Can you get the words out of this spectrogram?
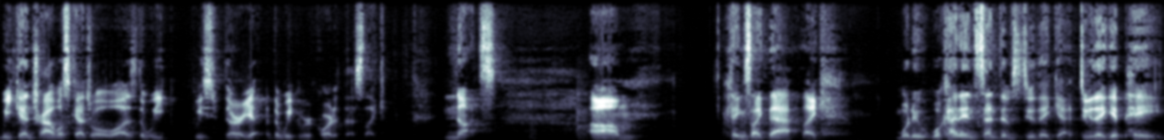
weekend travel schedule was the week we or yeah, the week we recorded this. Like nuts. Um, things like that. Like what do what kind of incentives do they get? Do they get paid?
